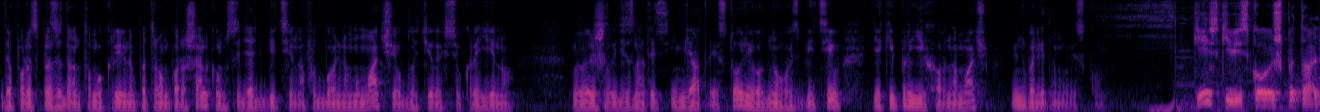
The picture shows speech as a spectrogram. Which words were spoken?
де поруч з президентом України Петром Порошенком сидять бійці на футбольному матчі, облетіли всю країну. Ми вирішили дізнатись ім'я та історію одного з бійців, який приїхав на матч в інвалідному візку. Київський військовий шпиталь.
